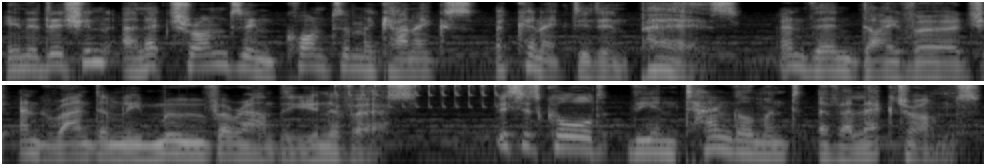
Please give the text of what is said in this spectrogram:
In addition, electrons in quantum mechanics are connected in pairs and then diverge and randomly move around the universe. This is called the entanglement of electrons.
